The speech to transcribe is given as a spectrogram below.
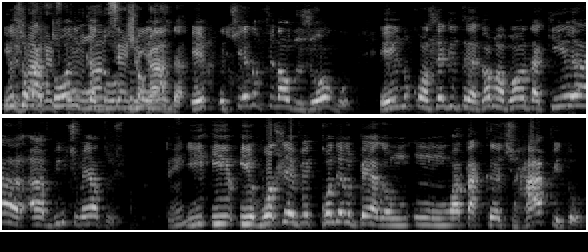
Isso é uma tônica um do, do Miranda. Ele, ele chega no final do jogo, ele não consegue entregar uma bola daqui a, a 20 metros. E, e, e, você vê que quando ele pega um, um, atacante rápido,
